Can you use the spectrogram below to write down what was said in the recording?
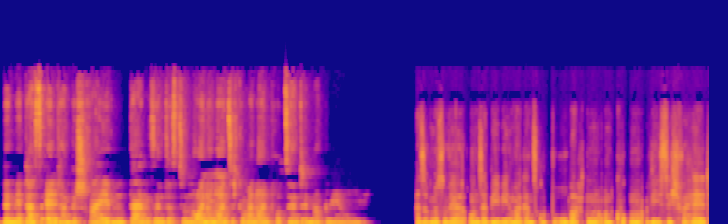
wenn mir das Eltern beschreiben, dann sind es zu 99,9 Prozent immer Blähungen. Also müssen wir unser Baby immer ganz gut beobachten und gucken, wie es sich verhält.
